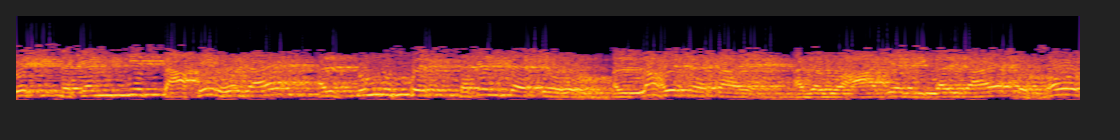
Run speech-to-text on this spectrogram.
ایک سیکنڈ کی تاخیر ہو جائے، ارے تم اس کو ایک سیکنڈ کہتے ہو، اللہ یہ کہتا ہے، اگر وہ آگے نکل جائے تو سو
